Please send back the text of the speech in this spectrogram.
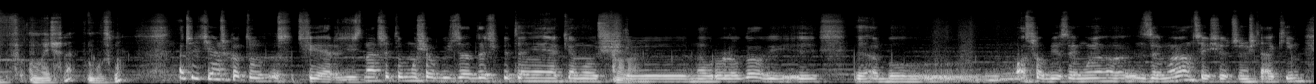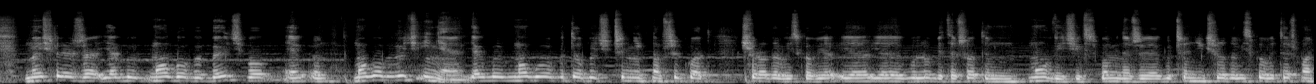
w umyśle, w mózgu? Znaczy ciężko to stwierdzić. Znaczy to musiałbyś zadać pytanie jakiemuś no tak. Neurologowi albo osobie zajmują, zajmującej się czymś takim. Myślę, że jakby mogłoby być, bo mogłoby być i nie. Jakby mogłoby to być czynnik na przykład środowiskowy. Ja, ja, ja lubię też o tym mówić i wspominać, że jakby czynnik środowiskowy też ma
